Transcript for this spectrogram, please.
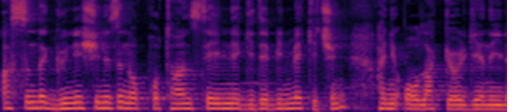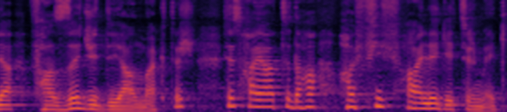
aslında güneşinizin o potansiyeline gidebilmek için hani oğlak gölge yanıyla fazla ciddiye almaktır. Siz hayatı daha hafif hale getirmek,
